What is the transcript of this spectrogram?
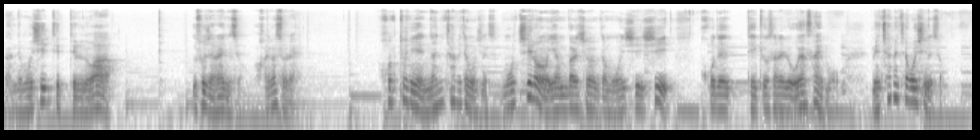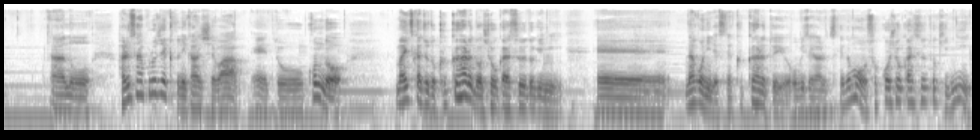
何でも美味しいって言ってるのは嘘じゃないんですよ。わかりますよね？本当にね何食べても美味しいです。もちろんやんばる島豚も美味しいしここで提供されるお野菜もめちゃめちゃ美味しいんですよ。あの春沢プロジェクトに関しては、えっ、ー、と今度、まあ、いつかちょっとクックハルドを紹介するときに、えー、名護にですねクックハルというお店があるんですけどもそこを紹介するときに、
